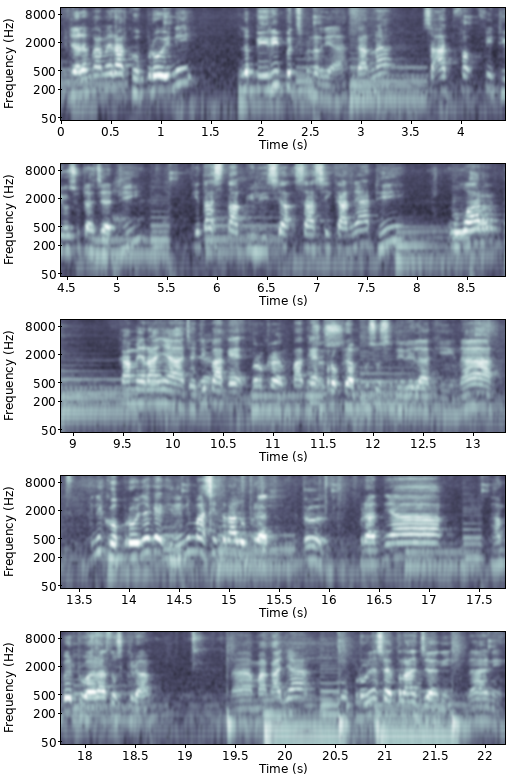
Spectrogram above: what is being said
Di dalam kamera GoPro ini lebih ribet sebenarnya karena saat video sudah jadi kita stabilisasikannya di luar kameranya. Jadi Ya, pakai program pakai khusus. program khusus sendiri lagi. Nah, ini GoPro-nya kayak gini ini masih terlalu berat Betul. beratnya hampir 200 gram nah makanya GoPro nya saya telanjangi nah ini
